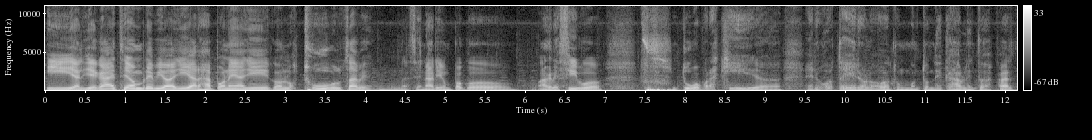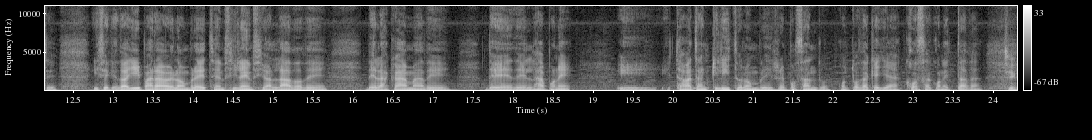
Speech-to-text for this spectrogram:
Y al llegar este hombre vio allí al japonés allí con los tubos, ¿sabes? Un escenario un poco agresivo, Uf, un tubo por aquí, eh, el gotero, lo otro, un montón de cable en todas partes. Y se quedó allí parado el hombre este en silencio al lado de, de la cama de, de- del japonés. Y, y estaba tranquilito el hombre y reposando con todas aquellas cosas conectadas. Sí.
